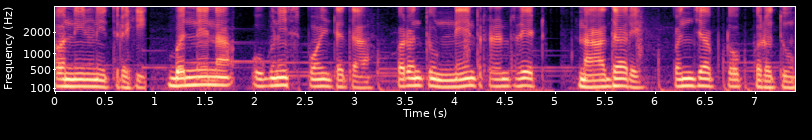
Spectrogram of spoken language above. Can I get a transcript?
અનિર્ણિત રહી. બંનેના ઓગણીસ પોઈન્ટ હતા, પરંતુ નેટ રન રેટના આધારે પંજાબ ટોપ પર હતું.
